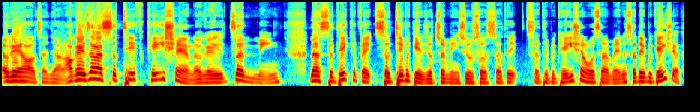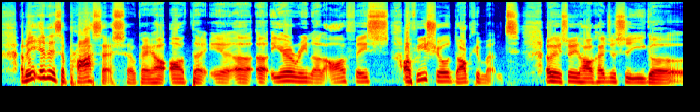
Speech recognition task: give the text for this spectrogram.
OK 好，参加了，OK 再来 certification，OK 证明，那 certificate certificate 就证明就是说 certi certification what's that mean certification I mean it is a process OK 好 of the 呃呃 hearing an office official document OK 所以好它就是一个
